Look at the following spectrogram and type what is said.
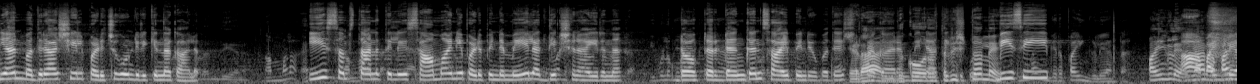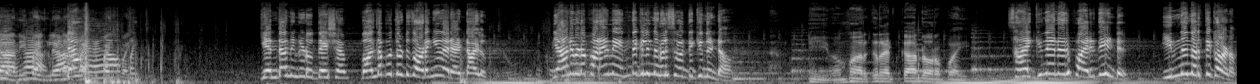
ഞാൻ മദുരാശിയിൽ പഠിച്ചുകൊണ്ടിരിക്കുന്ന കാലം. ഈ സംസ്ഥാനത്തിലെ സാമാന്യ പഠിപ്പിന്റെ മേലധ്യക്ഷനായിരുന്ന ഡോക്ടർ ഡങ്കൻ സാഹിബിന്റെ ഉപദേശപ്രകാരം ബി സി പൈ- പൈ- എന്താ നിങ്ങളുടെ ഉദ്ദേശം? വന്നപ്പോ തൊട്ട് തുടങ്ങിയതാ രണ്ടാളും. ഞാനിവിടെ പറയുന്ന എന്തെങ്കിലും നിങ്ങൾ ശ്രദ്ധിക്കുന്നുണ്ടോ? ഇവന്മാർക്ക് റെഡ് കാർഡ് ഉറപ്പായി. സഹിക്കുന്നതിന് ഒരു പരിധിയുണ്ട്. ഇന്ന് നിർത്തിക്കോണം.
